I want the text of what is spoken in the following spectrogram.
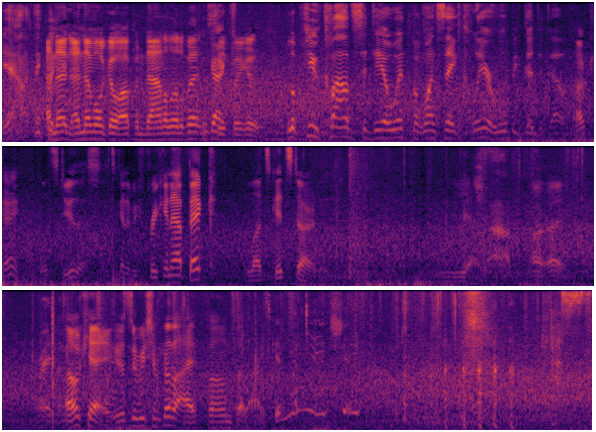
Yeah, I think And we then can, and then we'll go up and down a little bit and We see got- if we get. a few clouds to deal with, but once they clear, we'll be good to go. Okay, let's do this. It's gonna be freaking epic. Let's get started. Yes. job. All right. Right. let me- Okay, he was reaching for the iPhone, but I can handshake. yes.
